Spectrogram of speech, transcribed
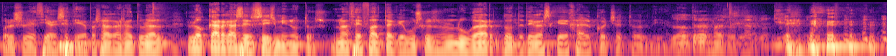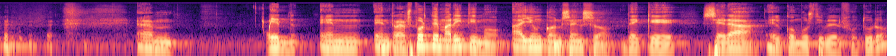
por eso decía que se tiene que pasar al gas natural, lo cargas en seis minutos. No hace falta que busques un lugar donde tengas que dejar el coche todo el día. Lo otro es más largo. Em, en, transporte marítimo hay un consenso de que será el combustible del futuro.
